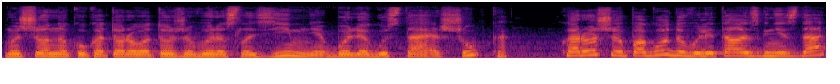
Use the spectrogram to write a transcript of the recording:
Мышонок, у которого тоже выросла зимняя, более густая шубка, в хорошую погоду вылетал из гнезда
